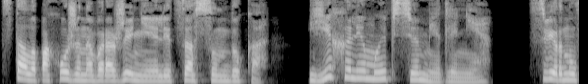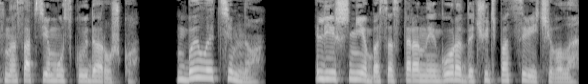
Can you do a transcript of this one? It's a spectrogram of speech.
стало похоже на выражение лица сундука. Ехали мы все медленнее, свернув на совсем узкую дорожку. Было темно. Лишь небо со стороны города чуть подсвечивало,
